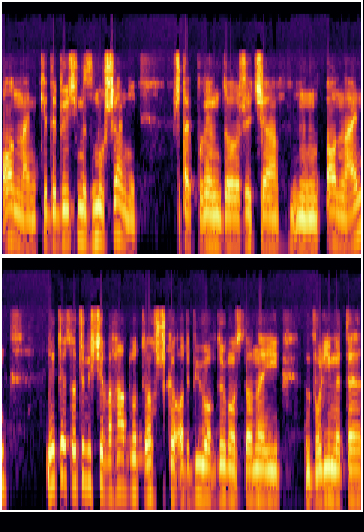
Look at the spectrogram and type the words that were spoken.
online, kiedy byliśmy zmuszeni, że tak powiem, do życia mm, online. No i to jest oczywiście wahadło troszkę odbiło w drugą stronę i wolimy te,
